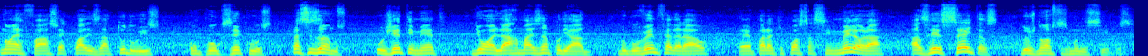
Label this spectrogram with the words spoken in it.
não é fácil equalizar tudo isso com poucos recursos. Precisamos, urgentemente, de um olhar mais ampliado do governo federal é, para que possa, assim, melhorar as receitas dos nossos municípios.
